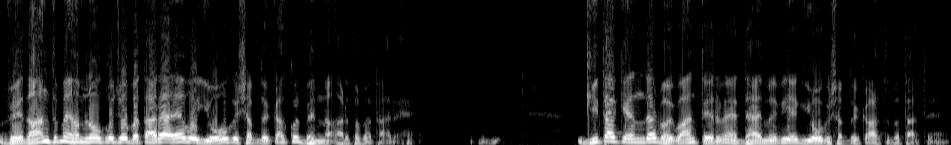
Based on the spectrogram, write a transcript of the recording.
वेदांत में हम लोगों को जो बता रहा है, वो योग शब्द का कोई भिन्न अर्थ बता रहे हैं गीता के अंदर भगवान तेरहवें अध्याय में भी एक योग शब्द का अर्थ बताते हैं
